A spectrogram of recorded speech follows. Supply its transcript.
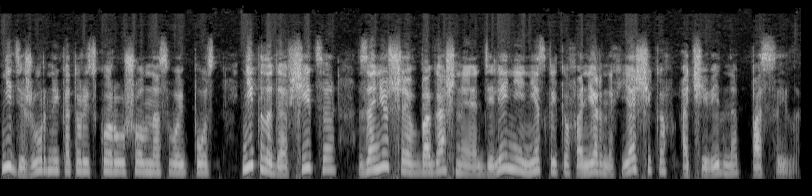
ни дежурный, который скоро ушел на свой пост, ни кладовщица, занесшая в багажное отделение несколько фанерных ящиков, очевидно, посылок.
